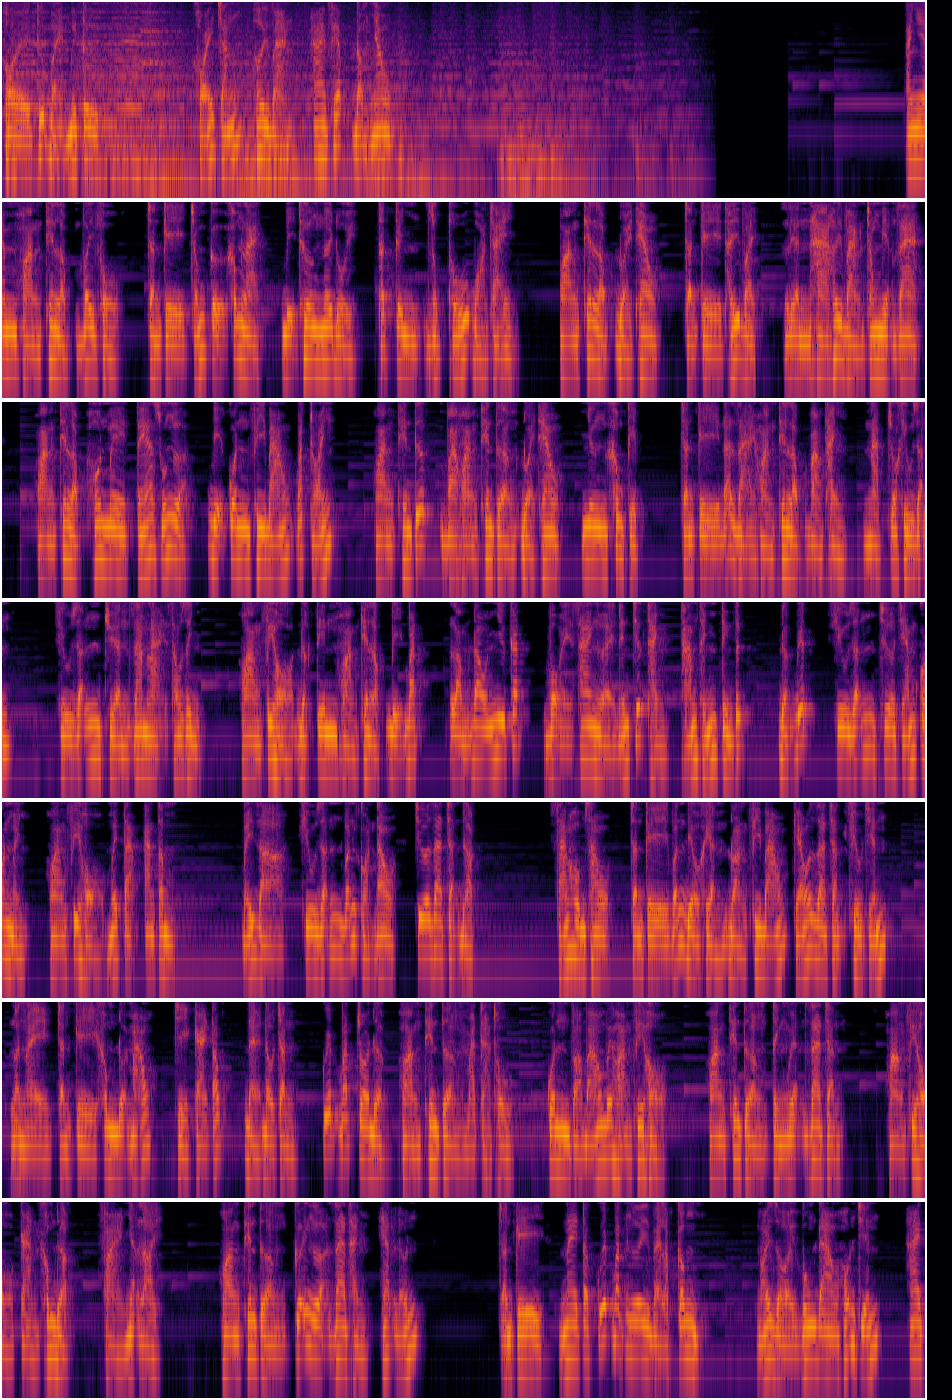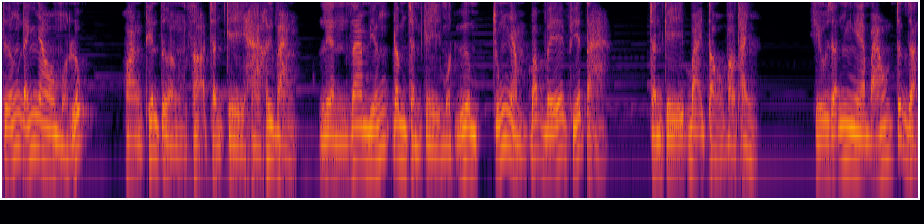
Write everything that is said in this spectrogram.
Hồi thứ 74 Khói trắng, hơi vàng, hai phép đồng nhau. Anh em hoàng thiên lộc vây phủ trần kỳ chống cự không lại bị thương nơi đùi thất kinh dục thú bỏ chạy. Hoàng thiên lộc đuổi theo trần kỳ thấy vậy liền hà hơi vàng trong miệng ra hoàng thiên lộc hôn mê té xuống ngựa, bị quân phi báo bắt trói. Hoàng thiên tước và hoàng thiên tường đuổi theo, nhưng không kịp. Trần kỳ đã giải hoàng thiên lộc vào thành, nạp cho khiêu dẫn. Khiêu dẫn truyền giam lại sau dinh. Hoàng phi hổ được tin hoàng thiên lộc bị bắt, lòng đau như cắt, vội sai người đến trước thành thám thính tin tức. Được biết, khiêu dẫn chưa chém con mình, hoàng phi hổ mới tạm an tâm bấy giờ, khiêu dẫn vẫn còn đau, chưa ra trận được. Sáng hôm sau, trần kỳ vẫn điều khiển đoàn phi báo kéo ra trận khiêu chiến. Lần này, trần kỳ không đội mão, chỉ cài tóc để đầu trần, quyết bắt cho được hoàng thiên tường mà trả thù. Quân vào báo với hoàng phi hổ. Hoàng thiên tường tình nguyện ra trận. Hoàng phi hổ cản không được, phải nhận lời hoàng thiên tường cưỡi ngựa ra thành hét lớn. Trần kỳ, nay ta quyết bắt ngươi về lập công. Nói rồi vung đao hỗn chiến, hai tướng đánh nhau một lúc. Hoàng thiên tường sợ trần kỳ hà hơi vàng, liền ra miếng đâm trần kỳ một gươm chúng nhằm bắp vế phía tả. Trần kỳ bại tẩu vào thành. Khiếu dẫn nghe báo tức giận,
